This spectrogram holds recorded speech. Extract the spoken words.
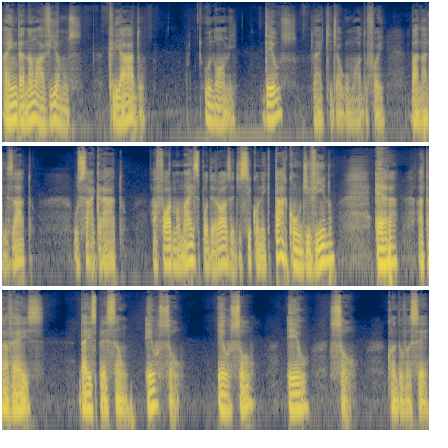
ainda não havíamos criado o nome Deus, né, que de algum modo foi banalizado, o sagrado, a forma mais poderosa de se conectar com o divino, era através da expressão eu sou, eu sou, eu sou. Quando você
